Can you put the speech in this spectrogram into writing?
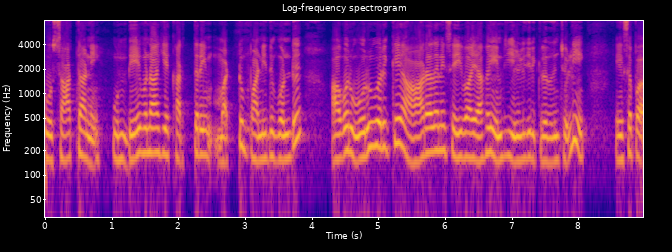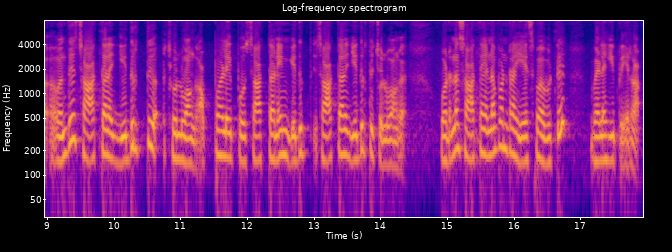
போ சாத்தானே உன் தேவனாகிய கர்த்தரை மட்டும் பணிந்து கொண்டு அவர் ஒருவருக்கே ஆராதனை செய்வாயாக என்று எழுதியிருக்கிறதுன்னு சொல்லி ஏசப்பா வந்து சாத்தானை எதிர்த்து சொல்லுவாங்க. அப்பாலே போ சாத்தானேன்னு எதிர்த்து சாத்தானை எதிர்த்து சொல்லுவாங்க. உடனே சாத்தான் என்ன பண்ணுறான் ஏசப்பா விட்டு விலகி போயிடுறான்.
